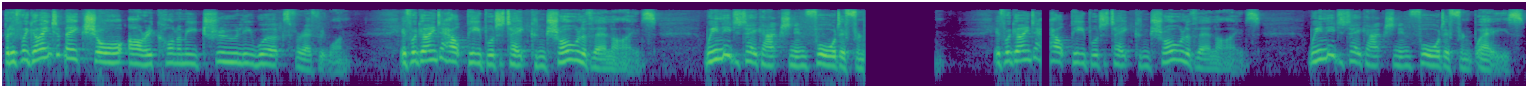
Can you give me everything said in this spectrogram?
But if we're going to make sure our economy truly works for everyone, if we're going to help people to take control of their lives, we need to take action in four different If we're going to help people to take control of their lives, we need to take action in four different ways.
